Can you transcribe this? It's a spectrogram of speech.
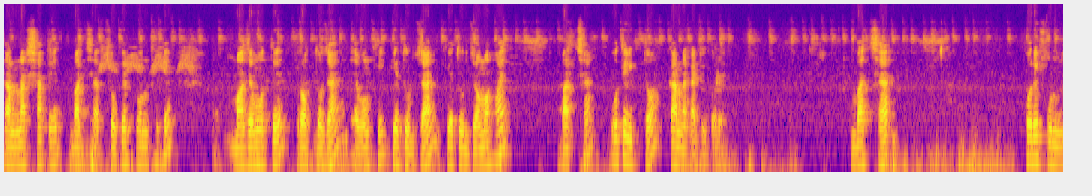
কান্নার সাথে বাচ্চার চোখের কোণ থেকে মাঝে মধ্যে রক্ত যায় এবং কি কেতুর যায়, কেতুর জমা হয়, বাচ্চা অতিরিক্ত কান্নাকাটি করে। বাচ্চার পরিপূর্ণ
